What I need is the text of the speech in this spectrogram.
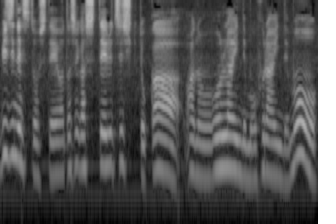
ビジネスとして私が知っている知識とかあのオンラインでもオフラインでも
